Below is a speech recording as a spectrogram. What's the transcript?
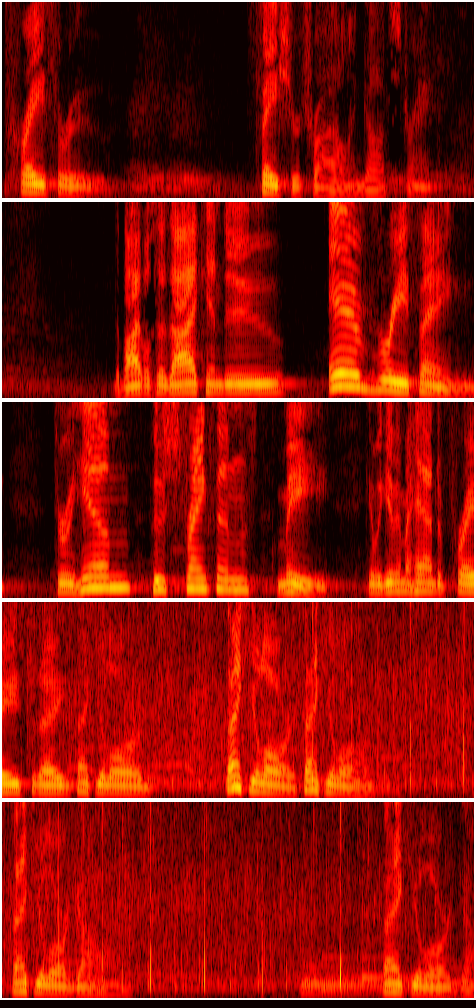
pray through face your trial in God's strength. The Bible says, I can do everything through him who strengthens me. Can we give him a hand of praise today? Thank you, Lord. Thank you, Lord. Thank you, Lord. Thank you, Lord God. Thank you, Lord God.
